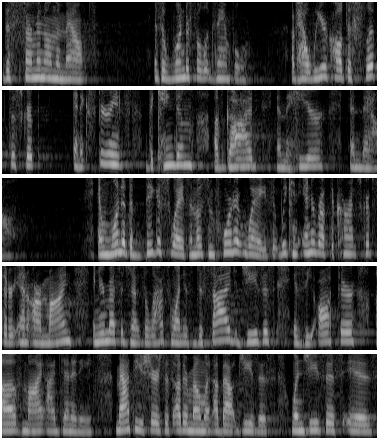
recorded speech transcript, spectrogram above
the Sermon on the Mount, is a wonderful example of how we are called to flip the script and experience the kingdom of God in the here and now. And one of the biggest ways, the most important ways that we can interrupt the current scripts that are in our mind, in your message notes, the last one is decide Jesus is the author of my identity. Matthew shares this other moment about Jesus when Jesus is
